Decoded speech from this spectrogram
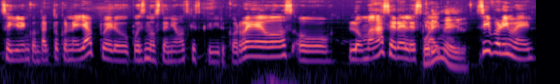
seguir en contacto con ella, pero pues nos teníamos que escribir correos o lo más era el Skype. Por email. Sí, por email.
